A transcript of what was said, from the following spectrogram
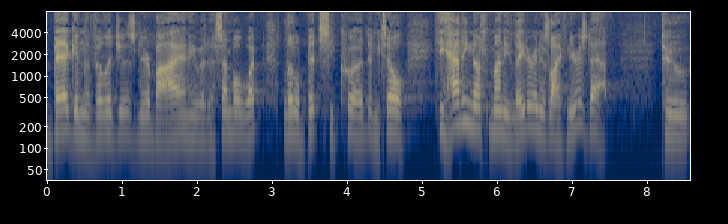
beg in the villages nearby and he would assemble what little bits he could until he had enough money later in his life, near his death, to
